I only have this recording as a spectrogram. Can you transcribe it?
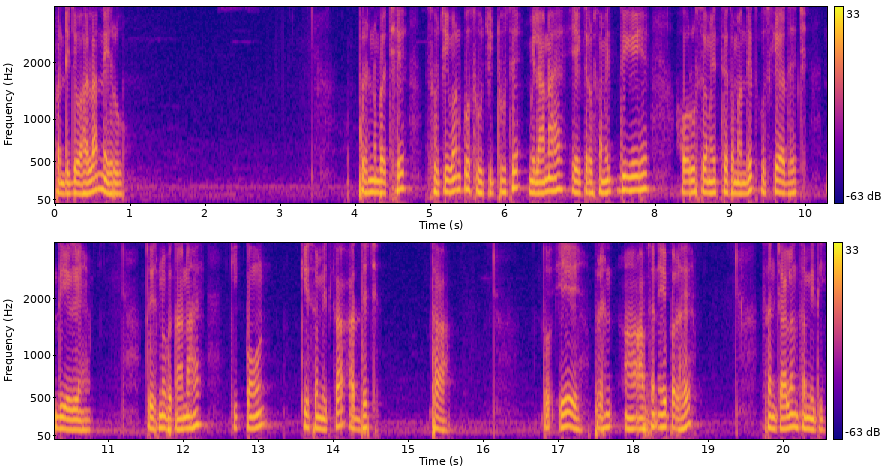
पंडित जवाहरलाल नेहरू। प्रश्न नंबर छः, सूची वन को सूची टू से मिलाना है, एक तरफ़ समिति दी गई है और उस समिति से संबंधित उसके अध्यक्ष दिए गए हैं। तो इसमें बताना है कि कौन किस समिति का अध्यक्ष था। तो ए प्रश्न ऑप्शन ए पर है, संचालन समिति।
